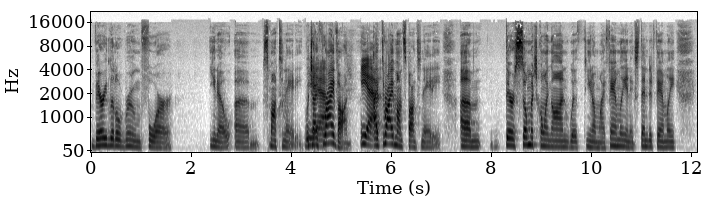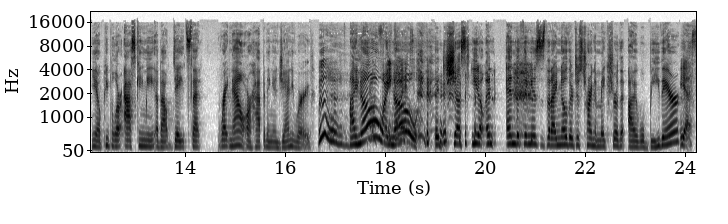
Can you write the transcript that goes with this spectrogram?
very little room for, you know, um, spontaneity, which I thrive on. Yeah. I thrive on spontaneity. Um, there's so much going on with, you know, my family and extended family. You know, people are asking me about dates that right now are happening in January. I know, I know. It's just, you know, and and the thing is is that I know they're just trying to make sure that I will be there. Yes.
